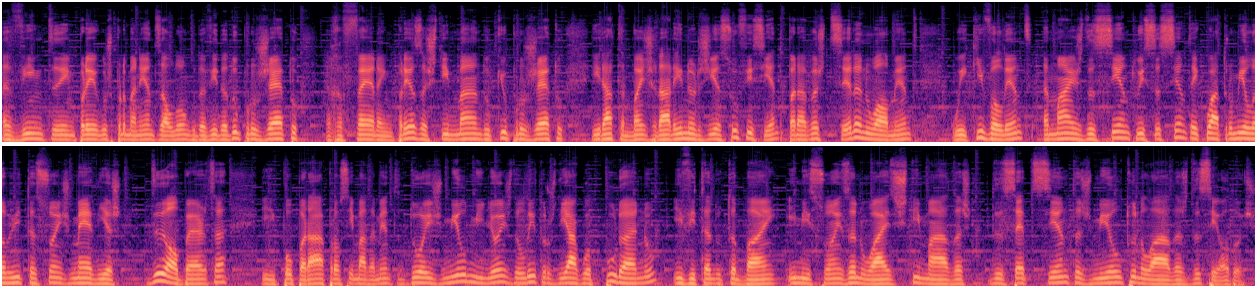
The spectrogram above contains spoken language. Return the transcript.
a 20 empregos permanentes ao longo da vida do projeto, refere a empresa, estimando que o projeto irá também gerar energia suficiente para abastecer anualmente o equivalente a mais de 164 mil habitações médias de Alberta e poupará aproximadamente 2 mil milhões de litros de água por ano, evitando também emissões anuais estimadas de 700 mil toneladas de CO2.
